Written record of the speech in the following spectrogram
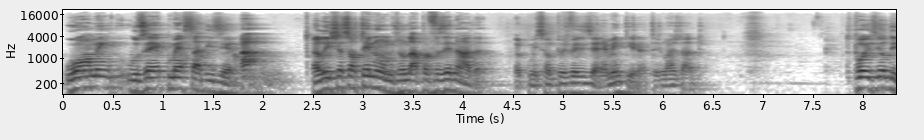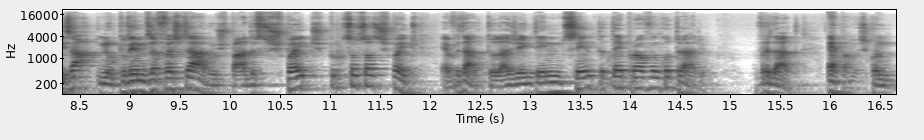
o homem, o Zé, começa a dizer: Ah, a lista só tem nomes, não dá para fazer nada. A comissão depois vai dizer: É mentira, tens mais dados. Depois ele diz: Ah, não podemos afastar os padres suspeitos porque são só suspeitos. É verdade, toda a gente é inocente até prova em contrário. Verdade. É pá, mas quando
